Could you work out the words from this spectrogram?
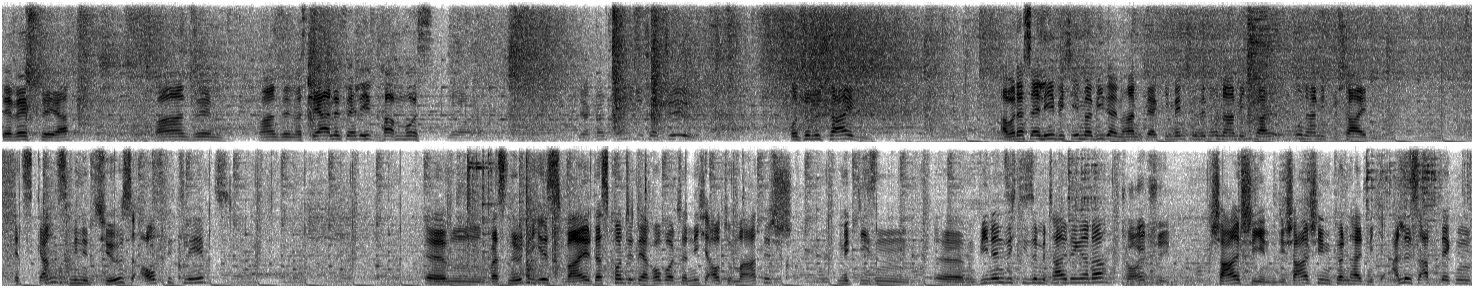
Der Beste, ja. Wahnsinn, Wahnsinn, was der alles erlebt haben muss. Der kann einiges erzählen. Und so bescheiden. Aber das erlebe ich immer wieder im Handwerk. Die Menschen sind unheimlich, unheimlich bescheiden. Jetzt ganz minutiös aufgeklebt, ähm, was nötig ist, weil das konnte der Roboter nicht automatisch mit diesen, äh, wie nennen sich diese Metalldinger da? Schalschienen. Schalschienen. Die Schalschienen können halt nicht alles abdecken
